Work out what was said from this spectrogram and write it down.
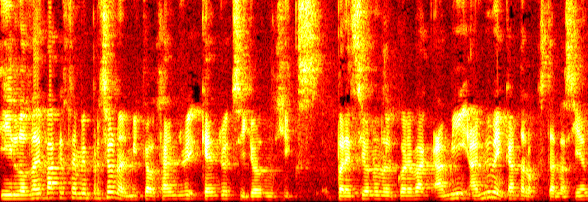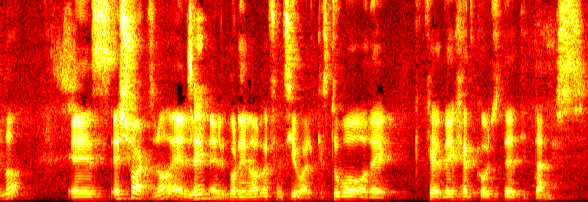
y los linebackers también presionan, Michael Kendricks y Jordan Hicks presionan el quarterback. A mí, a mí me encanta lo que están haciendo. Es, es Schwartz, ¿no? El, Sí. el coordinador defensivo, el que estuvo de, de head coach de Titanes.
